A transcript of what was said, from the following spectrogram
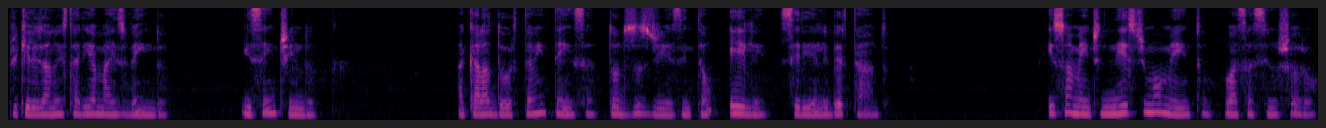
Porque ele já não estaria mais vendo e sentindo aquela dor tão intensa todos os dias. Então ele seria libertado. E somente neste momento o assassino chorou.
